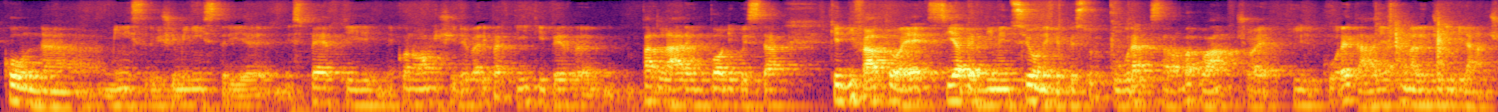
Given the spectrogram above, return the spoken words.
con eh, ministri, viceministri esperti economici dei vari partiti per parlare un po' di questa che di fatto è sia per dimensione che per struttura questa roba qua, cioè il Cura Italia, una legge di bilancio.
